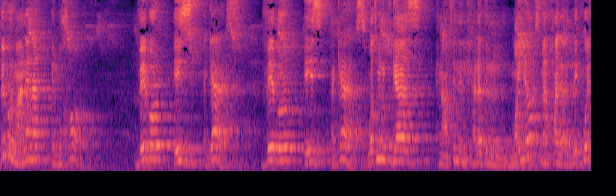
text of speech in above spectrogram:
vapor معناها البخار vapor is a gas vapor is a gas what mean of gas احنا عارفين ان الحالات اللي الميه اسمها حاله liquid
